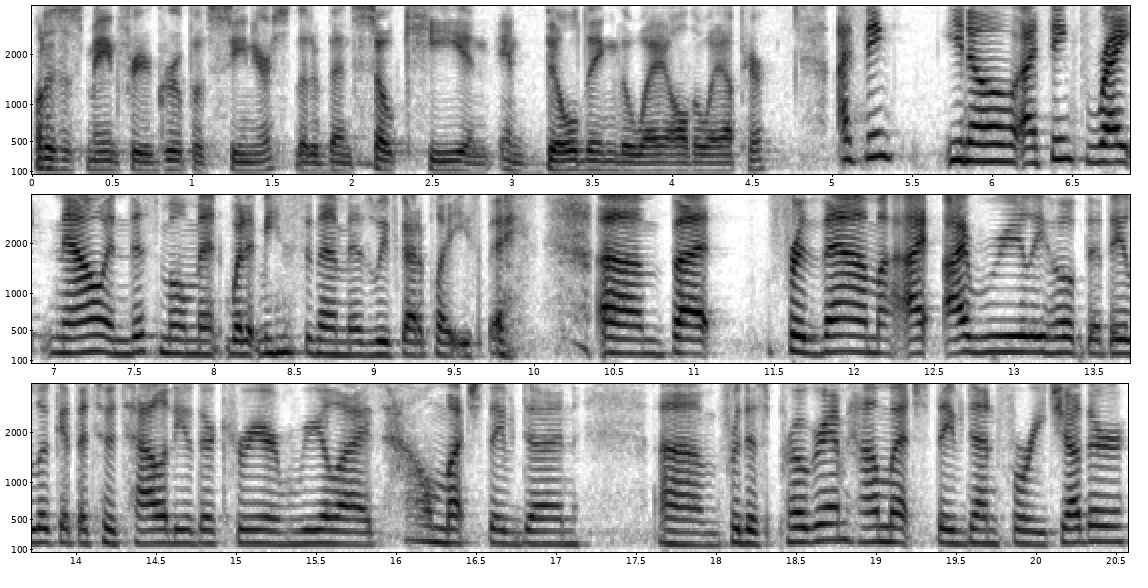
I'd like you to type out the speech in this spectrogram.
What does this mean for your group of seniors that have been so key in, in building the way all the way up here? I think you know, I think right now in this moment, what it means to them is we've got to play East Bay. Um, but for them, I, I really hope that they look at the totality of their career and realize how much they've done um, for this program, how much they've done for each other,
